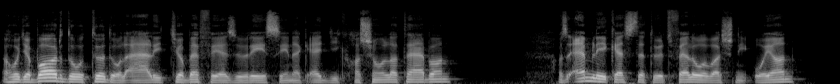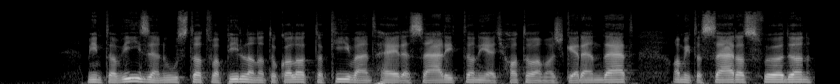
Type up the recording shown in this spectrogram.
Ahogy a Bardó Tödol állítja befejező részének egyik hasonlatában, az emlékeztetőt felolvasni olyan, mint a vízen úsztatva pillanatok alatt a kívánt helyre szállítani egy hatalmas gerendát, amit a szárazföldön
